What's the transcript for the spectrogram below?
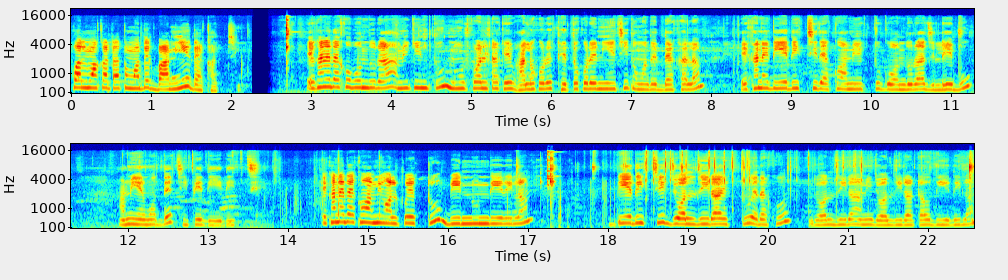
ফল মাখাটা তোমাদের বানিয়ে দেখাচ্ছি। এখানে দেখো বন্ধুরা, আমি কিন্তু ফলটাকে ভালো করে থেতো করে নিয়েছি, তোমাদের দেখালাম। এখানে দিয়ে দিচ্ছি, দেখো আমি একটু গন্ধরাজ লেবু, আমি এর মধ্যে চিপে দিয়ে দিচ্ছি। এখানে দেখো আমি অল্প একটু বিন নুন দিয়ে দিলাম। দিয়ে দিচ্ছি জলজিরা একটু, এ দেখো জলজিরা আমি জলজিরাটাও দিয়ে দিলাম।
